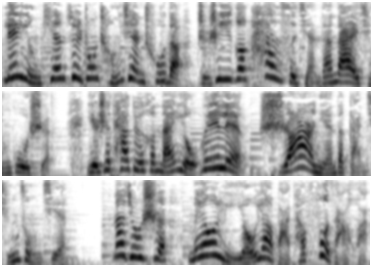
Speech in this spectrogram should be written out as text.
连影片最终呈现出的只是一个看似简单的爱情故事，也是她对和男友威廉十二年的感情总结，那就是没有理由要把它复杂化，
